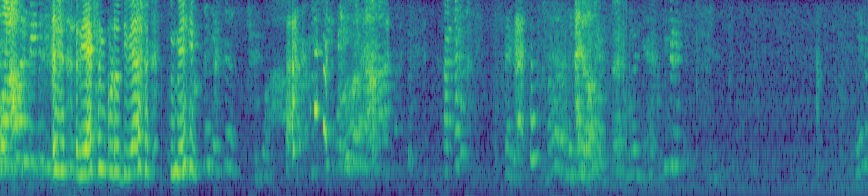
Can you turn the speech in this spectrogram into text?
ವಾವ್ ಅನ್ಬೇಕು ದೀಕ್ಷಾ. ರಿಯಾಕ್ಷನ್ ಕೊಡು ದಿವ್ಯಾ ಸುಮ್ಮನೆ ಏನು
